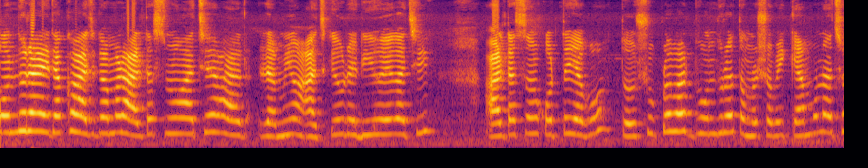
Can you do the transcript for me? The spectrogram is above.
বন্ধুরা, এই দেখো, আজকে আমার আল্ট্রাসাউন্ড আছে, আর আমিও আজকেও রেডি হয়ে গেছি আল্ট্রাসাউন্ড করতে যাব। তো সুপ্রভাত বন্ধুরা, তোমরা সবাই কেমন আছো?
